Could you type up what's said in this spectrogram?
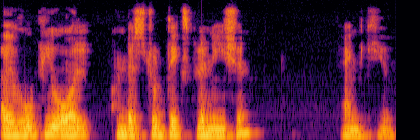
I hope you all understood the explanation. Thank you.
